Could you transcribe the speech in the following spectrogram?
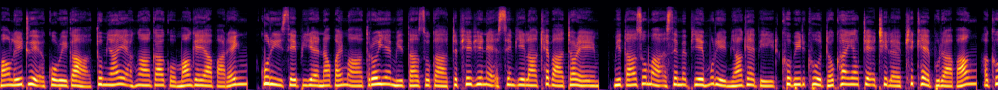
မောင်လေးတွေအကိုတွေကသူများရဲ့အငှားကားကိုမောင်းခဲ့ရပါတယ်ကုရီဆေးပြီးတဲ့နောက်ပိုင်းမှာသူတို့ရဲ့မိသားစုကတဖြည်းဖြည်းနဲ့အဆင်ပြေလာခဲ့ပါတော့တယ်မိသားစုမှာအဆင်မပြေမှုတွေများခဲ့ပြီးတစ်ခုပြီးတစ်ခုဒုက္ခရောက်တဲ့အထိလည်းဖြစ်ခဲ့ပူတာပါအခု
